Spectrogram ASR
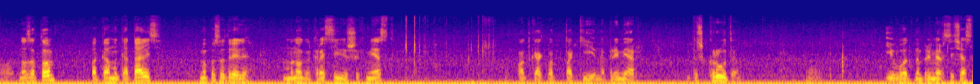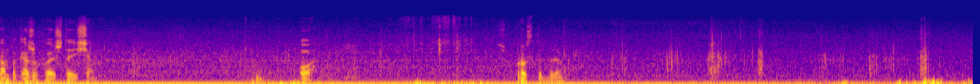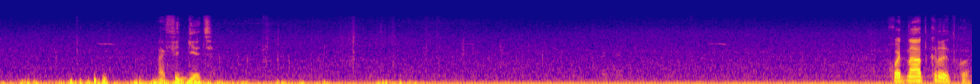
Вот. Но зато, пока мы катались, мы посмотрели много красивейших мест. Вот как вот такие, например. Это ж круто. И вот, например, сейчас вам покажу кое-что еще. О! Просто, блин. Офигеть. Хоть на открытку.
